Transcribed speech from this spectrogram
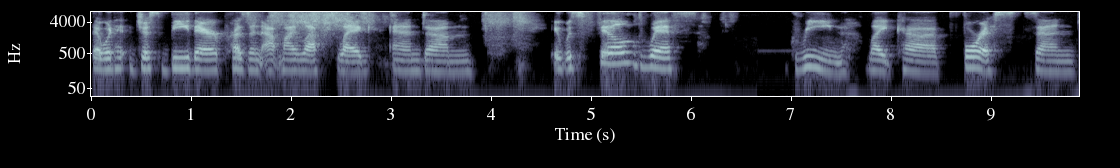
that would just be there present at my left leg. And um, it was filled with green, like uh, forests and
